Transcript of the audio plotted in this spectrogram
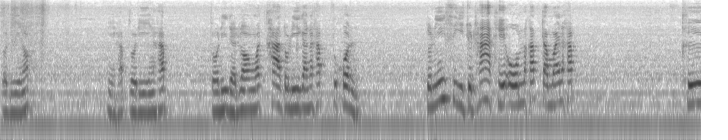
ตัวดีเนาะนี่ครับ ตัวดีนะครับ ตัวดีเดี๋ยวลองวัดค่าตัวดีกันนะครับ ทุกคน ตัวนี้ 4.5 k โอห์มนะครับจำไว้นะครับ คือ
